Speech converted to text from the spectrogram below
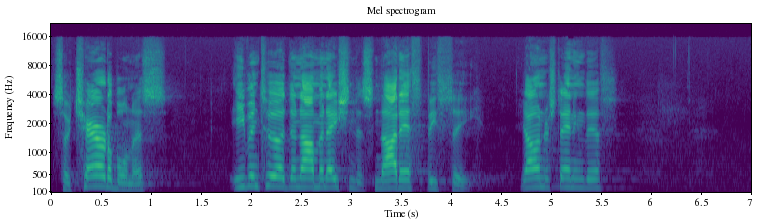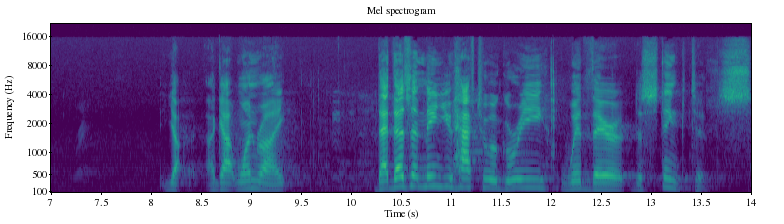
So, charitableness, even to a denomination that's not SBC. Y'all understanding this? Yeah, I got one right. That doesn't mean you have to agree with their distinctives.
